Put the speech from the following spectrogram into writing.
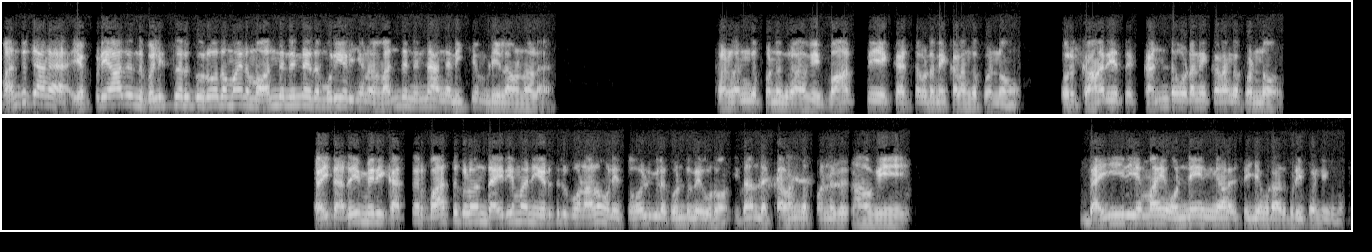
வந்துட்டாங்க. எப்படியாவது இந்த பெலிஸ்தருக்கு விரோதமாய் நம்ம வந்து நின்னு இதை முறியடிக்கணும். வந்து நின்னு அங்க நிக்க முடியல அவனால. கலங்க பண்ணுகிற ஆவி. வார்த்தையை கேட்ட உடனே கலங்க பண்ணும். ஒரு காரியத்தை கண்ட உடனே கலங்க பண்ணும். ரைட் அதே மாரி கத்தர் பார்த்துக்கணும் தைரியமா நீ எடுத்துட்டு போனாலும் உன்னை தோல்வியில கொண்டு போய் விடும். இதான் இந்த கலங்க பண்ணுகிற ஆவி. தைரியமாய் ஒன்னே என்னால செய்ய விடாதபடி பண்ணிவிடும்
